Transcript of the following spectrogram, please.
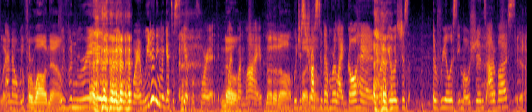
like I know we've for a while now. We've been really waiting for it. We didn't even get to see it before it No. like went live. Not at all. We just but, trusted um, them. We're like, go ahead. Like it was just the realest emotions out of us. Yeah,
